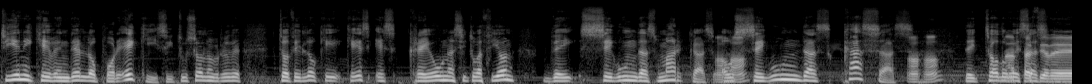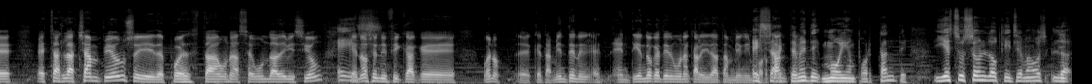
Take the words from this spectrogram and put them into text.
tienes que venderlo por X y tú solo entonces lo que, que es es creó una situación de segundas marcas o Ajá. segundas casas Ajá. de todo Una esas especie de. Esta es la Champions y después está una segunda división, que no Es- significa que. Bueno, eh, que también tienen. eh, Entiendo que tienen una calidad también importante. Exactamente, muy importante. Y estos son lo que llamamos la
